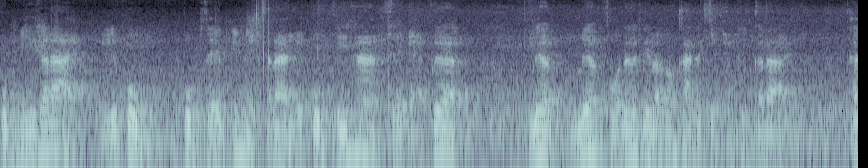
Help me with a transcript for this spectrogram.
ปุ่มนี้ก็ได้ หรือปุ่มปุ่ม Save Image ก็ได้ หรือปุ่มที่ 5 Save As เพื่อเลือกเลือกโฟลเดอร์ที่เราต้องการจะเก็บบันทึกก็ได้ ถ้า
